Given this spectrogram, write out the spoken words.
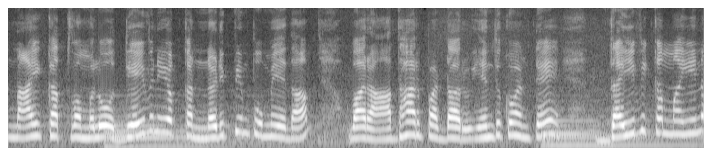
నాయకత్వంలో దేవుని యొక్క నడిపింపు మీద వారు ఆధారపడ్డారు. ఎందుకు అంటే దైవికమైన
